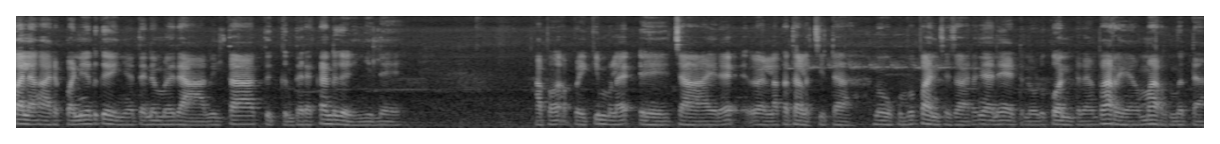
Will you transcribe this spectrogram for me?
പലഹാരപ്പണിയും അത് കഴിഞ്ഞാൽ തന്നെ നമ്മൾ രാവിലത്തെ ആ തിക്കും തിരക്കാണ്ട് കഴിഞ്ഞില്ലേ? അപ്പോൾ അപ്പോഴേക്കും നമ്മളെ ചായയുടെ വെള്ളമൊക്കെ തിളച്ചിട്ടാ. നോക്കുമ്പോൾ പഞ്ചസാര ഞാൻ ഏട്ടനോട് കൊണ്ടുവരാൻ പറയാൻ മറന്നിട്ടാ.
